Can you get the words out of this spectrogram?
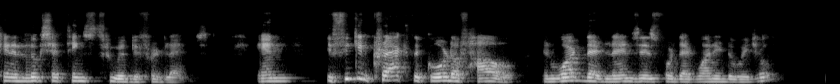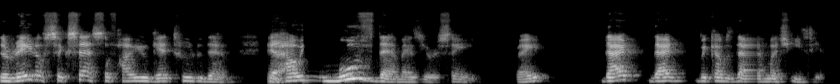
kind of looks at things through a different lens. And if we can crack the code of how and what that lens is for that one individual the rate of success of how you get through to them and yeah. how you move them as you're saying right that that becomes that much easier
